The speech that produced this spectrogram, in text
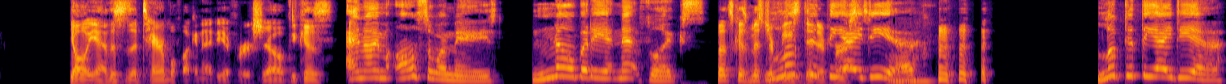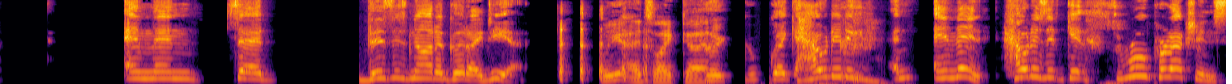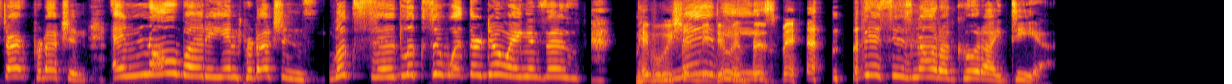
Oh yeah, this is a terrible fucking idea for a show because And I'm also amazed nobody at Netflix that's because Mr. Beast looked did at it the first. idea, looked at the idea, and then said, "This is not a good idea." Well, yeah, it's like uh, Like, like how did it? And and then how does it get through production, start production, and nobody in productions looks at, looks at what they're doing and says, Maybe we shouldn't be doing this, man. "This is not a good idea."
